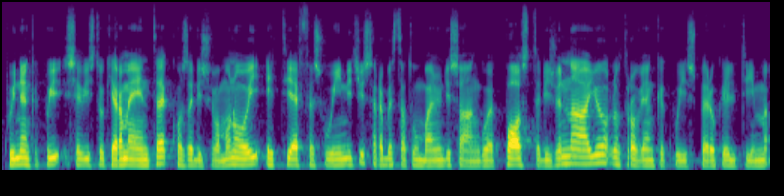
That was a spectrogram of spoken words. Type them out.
Quindi anche qui si è visto chiaramente cosa dicevamo noi, ETF su indici sarebbe stato un bagno di sangue. Post di gennaio, lo trovi anche qui, spero che il team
